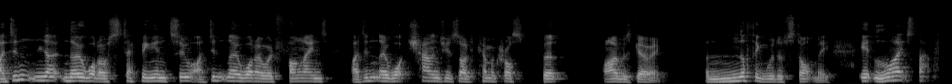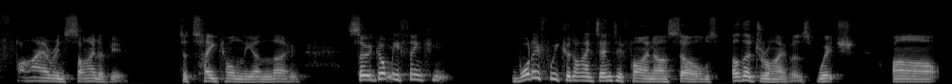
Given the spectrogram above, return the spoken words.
I didn't know what I was stepping into. I didn't know what I would find. I didn't know what challenges I'd come across, but I was going and nothing would have stopped me. It lights that fire inside of you to take on the unknown. So it got me thinking what if we could identify in ourselves other drivers which are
